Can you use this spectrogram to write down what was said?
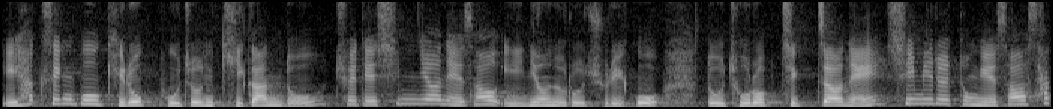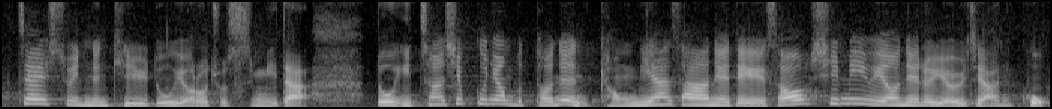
이 학생부 기록 보존 기간도 최대 10년에서 2년으로 줄이고 또 졸업 직전에 심의를 통해서 삭제할 수 있는 길도 열어줬습니다. 또 2019년부터는 경미한 사안에 대해서 심의위원회를 열지 않고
